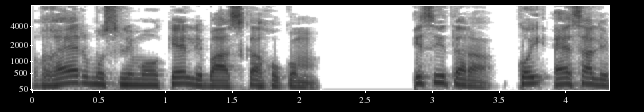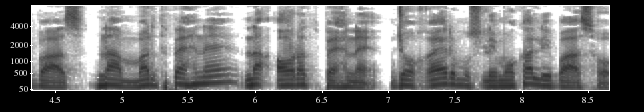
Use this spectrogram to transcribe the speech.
غیر مسلموں کے لباس کا حکم۔ اسی طرح کوئی ایسا لباس نہ مرد پہنے، نہ عورت پہنے جو غیر مسلموں کا لباس ہو۔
